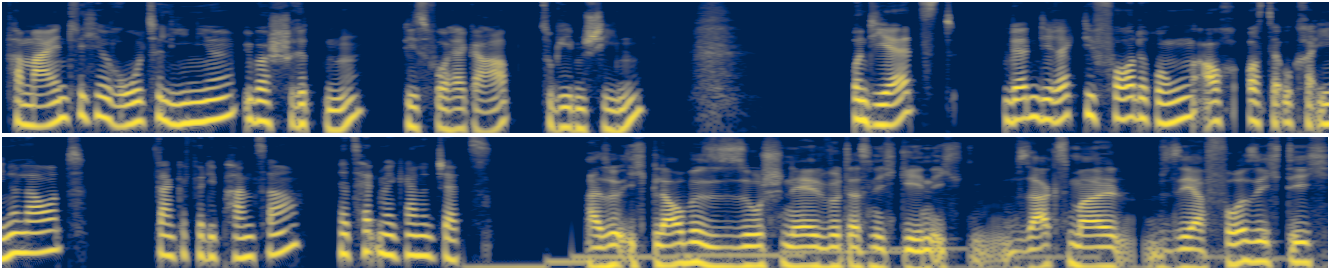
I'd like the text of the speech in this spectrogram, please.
vermeintliche rote Linie überschritten, die es vorher gab, zu geben schien. Und jetzt werden direkt die Forderungen auch aus der Ukraine laut. Danke für die Panzer. Jetzt hätten wir gerne Jets. Also ich glaube, so schnell wird das nicht gehen. Ich sag's mal sehr vorsichtig.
